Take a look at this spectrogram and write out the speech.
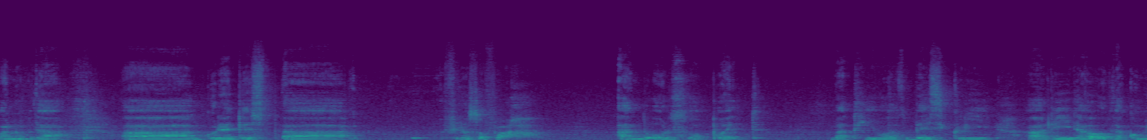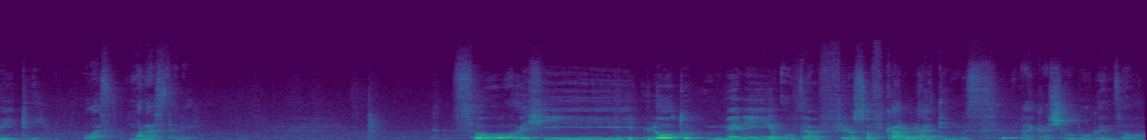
one of the uh, greatest uh, philosopher and also a poet. But he was basically a leader of the community, was monastery. So he wrote many of the philosophical writings, like a Shobo Genzo,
